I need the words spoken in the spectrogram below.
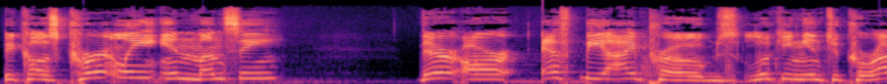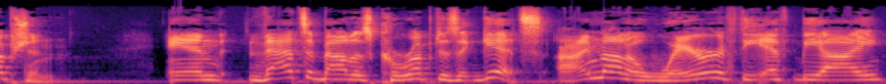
because currently in Muncie, there are FBI probes looking into corruption. And that's about as corrupt as it gets. I'm not aware if the FBI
